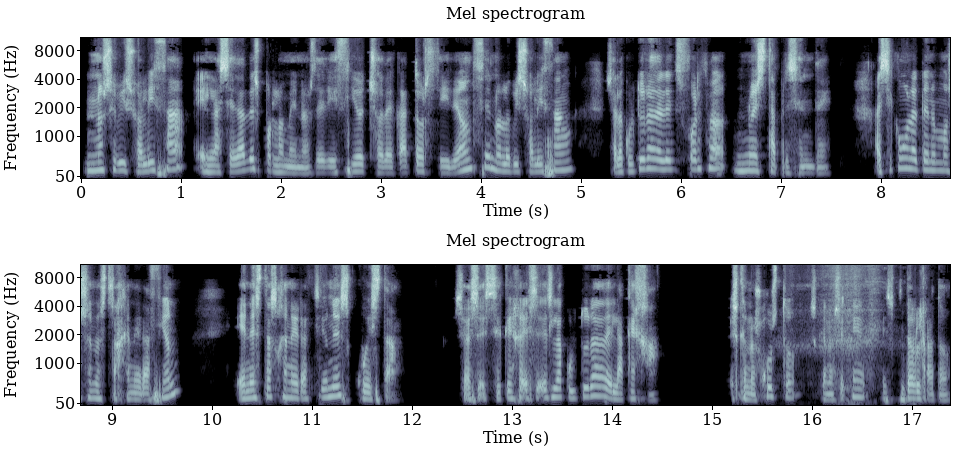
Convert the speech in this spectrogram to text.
no se visualiza en las edades por lo menos de 18, de 14 y de 11, no lo visualizan. O sea, la cultura del esfuerzo no está presente. Así como la tenemos en nuestra generación, en estas generaciones cuesta. O sea, se, queja, es, la cultura de la queja. Es que no es justo, es que no sé qué, es todo el rato.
